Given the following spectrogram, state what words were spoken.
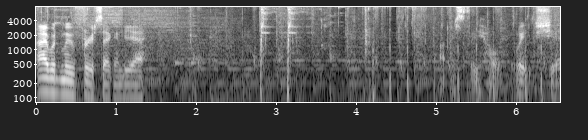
I would move for a second. Yeah. Obviously, hold. Wait, shit.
